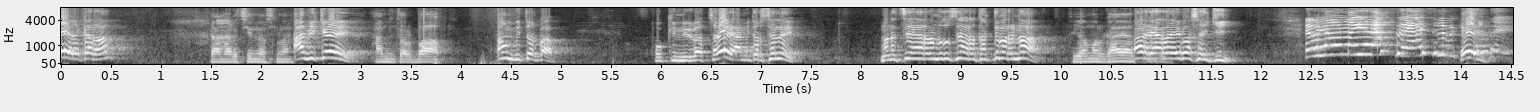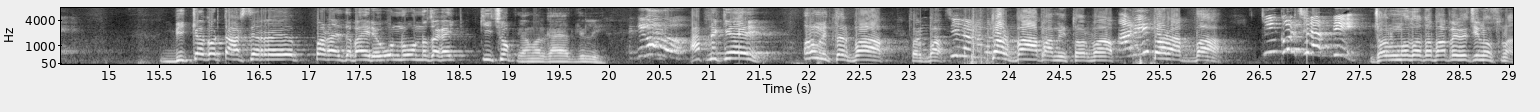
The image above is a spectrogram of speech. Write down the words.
এই এরা কারা? আমার চিনস না। আমি কে? আমি তোর বাপ। আমি তোর বাপ। ফকির বাচ্চা এই আমি তোর ছেলে। মানে চেহারার মতো চেহারা থাকতে পারে না। তুই আমার গায়ে হাত আরে এরা এই বাসায় কি? এবার আমার আইছিল বিক্রি এই! করতে। ভিক্ষা করতে আসছে আর পাঠাই দিতে বাইরে অন্য অন্য জায়গায়। কি সব? তুই আমার গায়ে হাত দিলি। কি করব? আপনি কে? আমি তোর বাপ তোর বাপ। তোর বাপ আমি তোর বাপ আরে! তোর আব্বা। কি করছেন আপনি? জন্মদাতা বাপের চিনস না।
